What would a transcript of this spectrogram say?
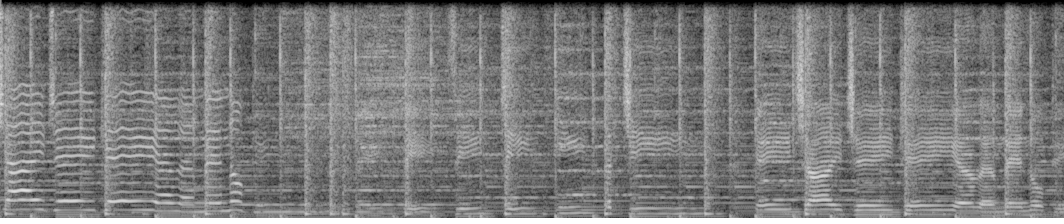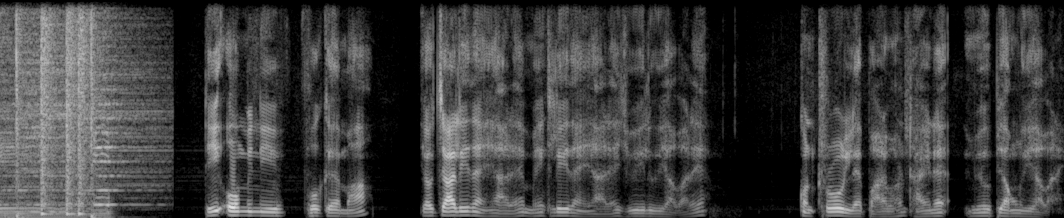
H I J K L M N O P B C D E F G H I J K ဒီ Omni Vocal မှာယောက်ျားလေးတန်ရတယ်မိန်းကလေးတန်ရတယ်ရွေးလို့ရပါတယ် control လည်းပါတယ်ပေါ့နော်ဒါနဲ့မျိုးပြောင်းလို့ရပါတယ်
